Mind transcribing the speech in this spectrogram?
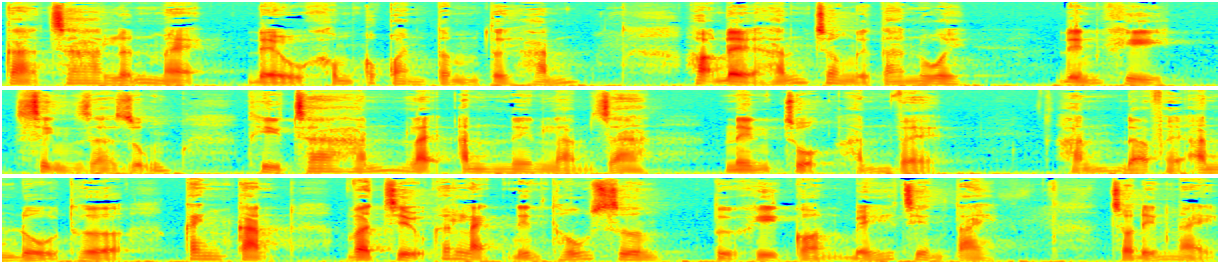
cả cha lẫn mẹ đều không có quan tâm tới hắn. Họ để hắn cho người ta nuôi, đến khi sinh ra Dũng thì cha hắn lại ăn nên làm ra nên chuộc hắn về. Hắn đã phải ăn đồ thừa, canh cặn và chịu cái lạnh đến thấu xương từ khi còn bế trên tay, cho đến ngày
